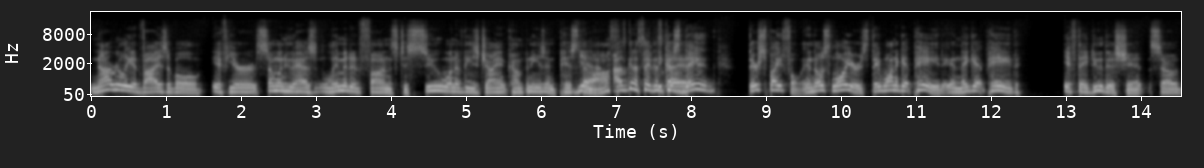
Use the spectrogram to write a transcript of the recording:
not really advisable if you're someone who has limited funds to sue one of these giant companies and piss them off I was gonna say this because guy, they they're spiteful and those lawyers they want to get paid and they get paid if they do this shit so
